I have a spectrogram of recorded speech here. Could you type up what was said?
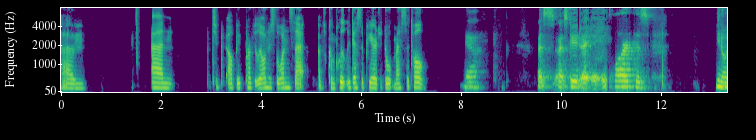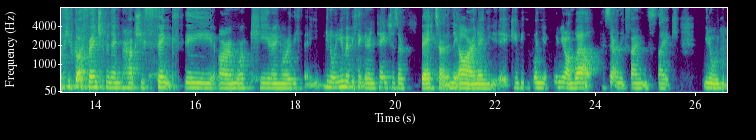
Um and to i'll be perfectly honest the ones that have completely disappeared I don't miss at all. Yeah. That's that's good. It, it's hard because you know if you've got a friendship and then perhaps you think they are more caring or they th- you know you maybe think their intentions are better than they are and then you, it can be when you when you're unwell i certainly found like you know you mm-hmm.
